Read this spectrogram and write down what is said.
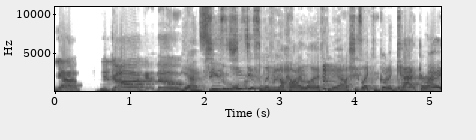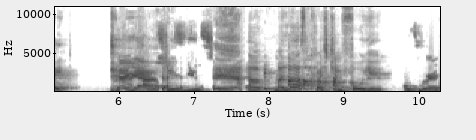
Yeah, the dog though yeah, can see she's, she's just living the high life now. She's like, we got a cat, great. yeah, yeah, she's used to it. Uh, my last question for you. That's weird.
